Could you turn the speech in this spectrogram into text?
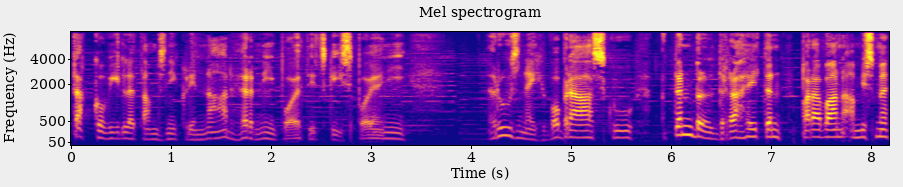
takovýhle tam vznikly nádherný poetický spojení různých obrázků. Ten byl drahý, ten paraván, a my jsme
